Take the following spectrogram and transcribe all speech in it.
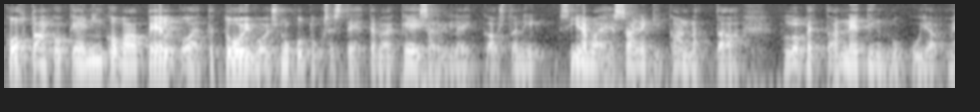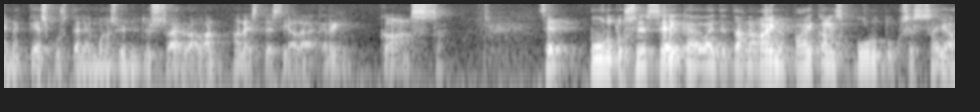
kohtaan kokee niin kovaa pelkoa, että toivoisi nukutuksessa tehtävää keisarileikkausta, niin siinä vaiheessa ainakin kannattaa lopettaa netin luku ja mennä keskustelemaan synnytyssairaalan anestesialääkärin kanssa. Se puudutus sinne selkään laitetaan aina paikallispuudutuksessa ja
